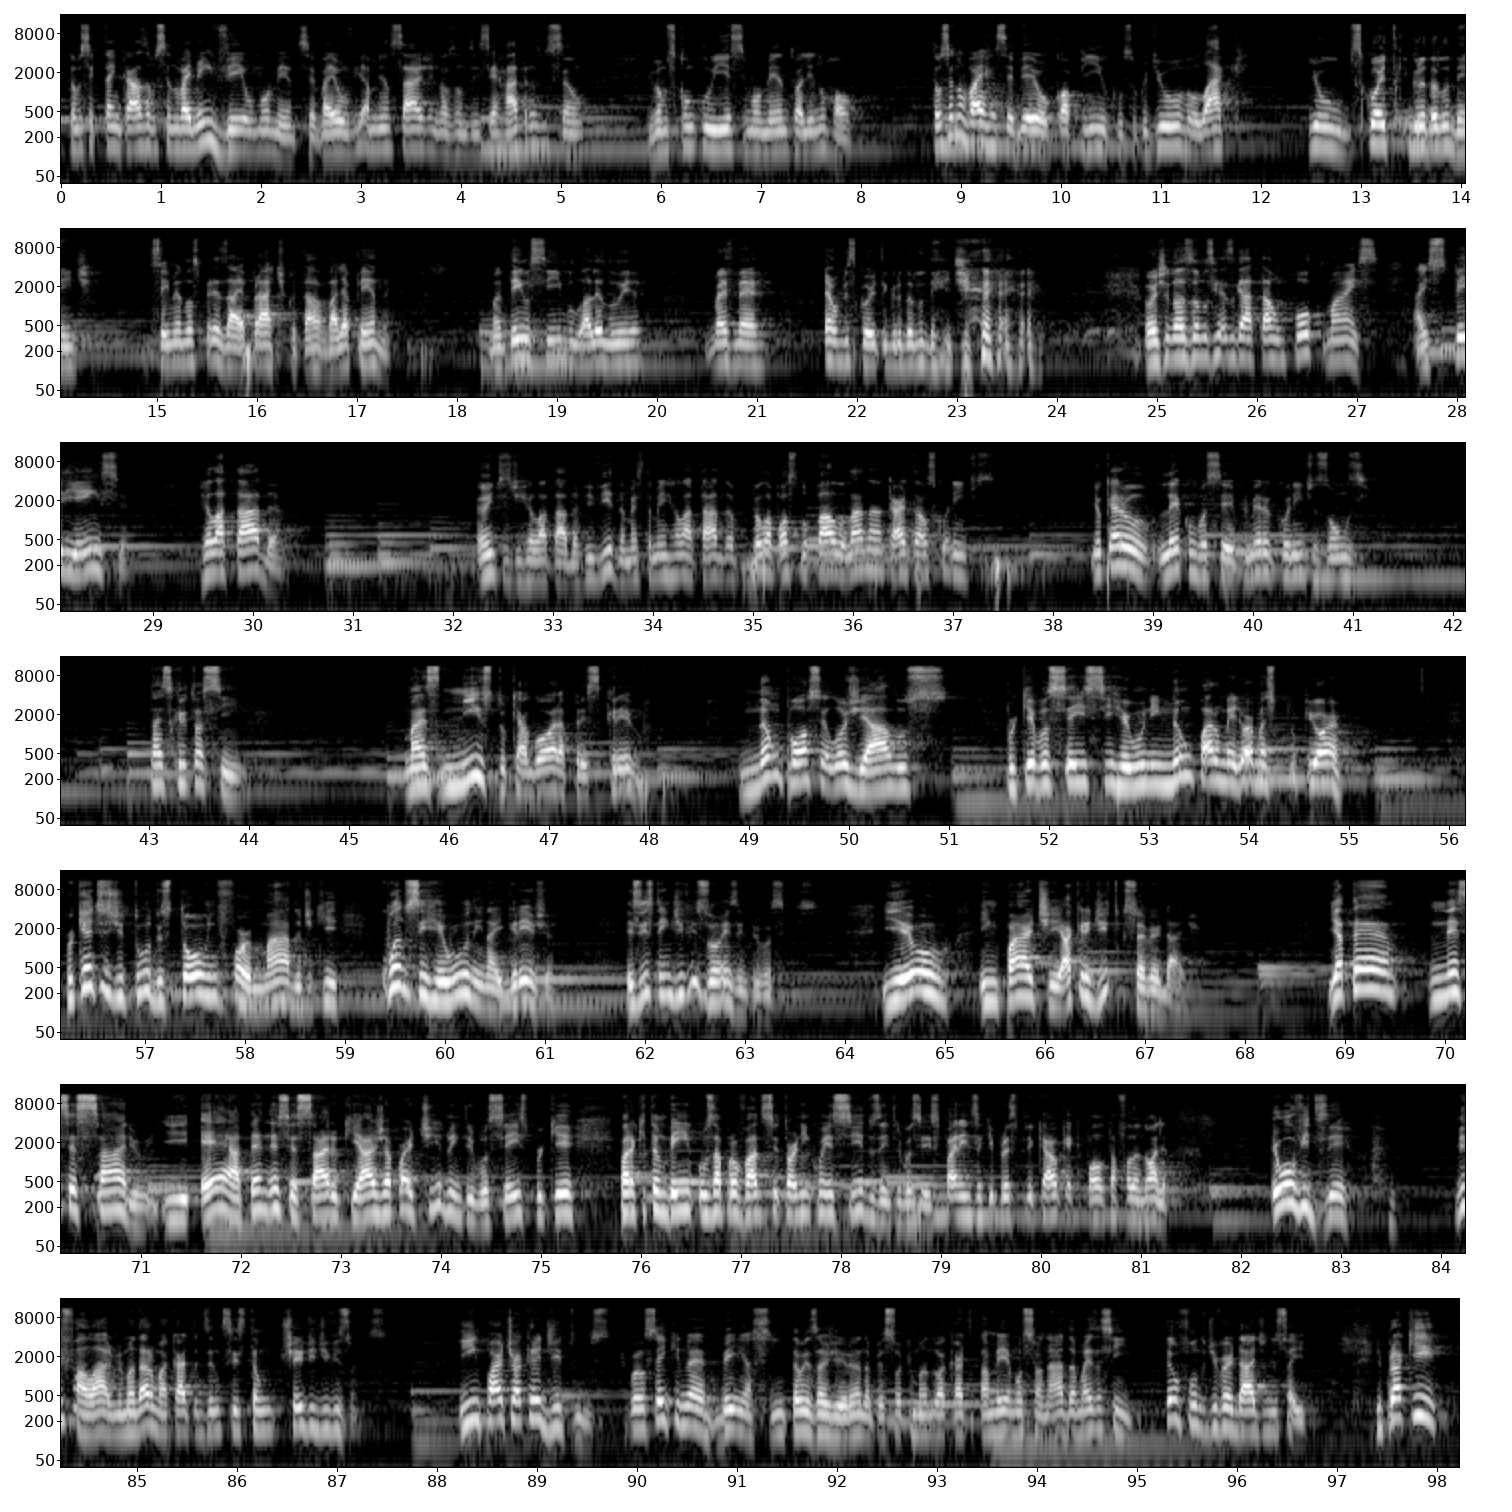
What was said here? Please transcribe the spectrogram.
Então você que está em casa, você não vai nem ver o momento, você vai ouvir a mensagem, nós vamos encerrar a transmissão e vamos concluir esse momento ali no hall. Então você não vai receber o copinho com suco de uva, o lacre e um biscoito que gruda no dente, sem menosprezar, é prático, tá? Vale a pena. Mantém o símbolo, aleluia, mas né, é um biscoito e gruda no dente. Hoje nós vamos resgatar um pouco mais a experiência relatada, antes de relatada, vivida, mas também relatada pelo apóstolo Paulo lá na carta aos Coríntios. E eu quero ler com você, 1 Coríntios 11. Está escrito assim: Mas nisto que agora prescrevo, não posso elogiá-los, porque vocês se reúnem não para o melhor, mas para o pior. Porque antes de tudo estou informado de que quando se reúnem na igreja, existem divisões entre vocês. E eu, em parte, acredito que isso é verdade. E até necessário, e é até necessário que haja partido entre vocês, porque para que também os aprovados se tornem conhecidos entre vocês. Parênteses aqui para explicar o que é que Paulo está falando. Olha, eu ouvi dizer, me falaram, me mandaram uma carta dizendo que vocês estão cheios de divisões. E em parte eu acredito nisso. Tipo, eu sei que não é bem assim, tão exagerando, a pessoa que mandou a carta está meio emocionada, mas assim, tem um fundo de verdade nisso aí. E para que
